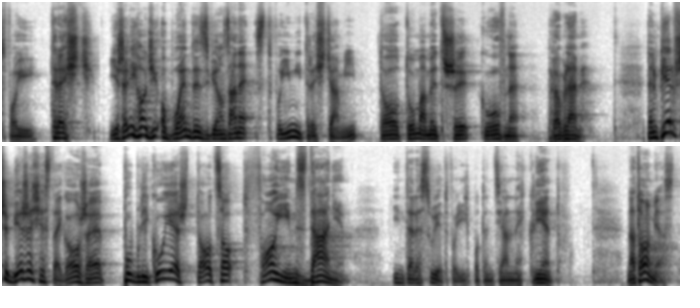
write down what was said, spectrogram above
Twojej treści. Jeżeli chodzi o błędy związane z Twoimi treściami, to tu mamy trzy główne problemy. Ten pierwszy bierze się z tego, że publikujesz to, co Twoim zdaniem interesuje Twoich potencjalnych klientów. Natomiast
